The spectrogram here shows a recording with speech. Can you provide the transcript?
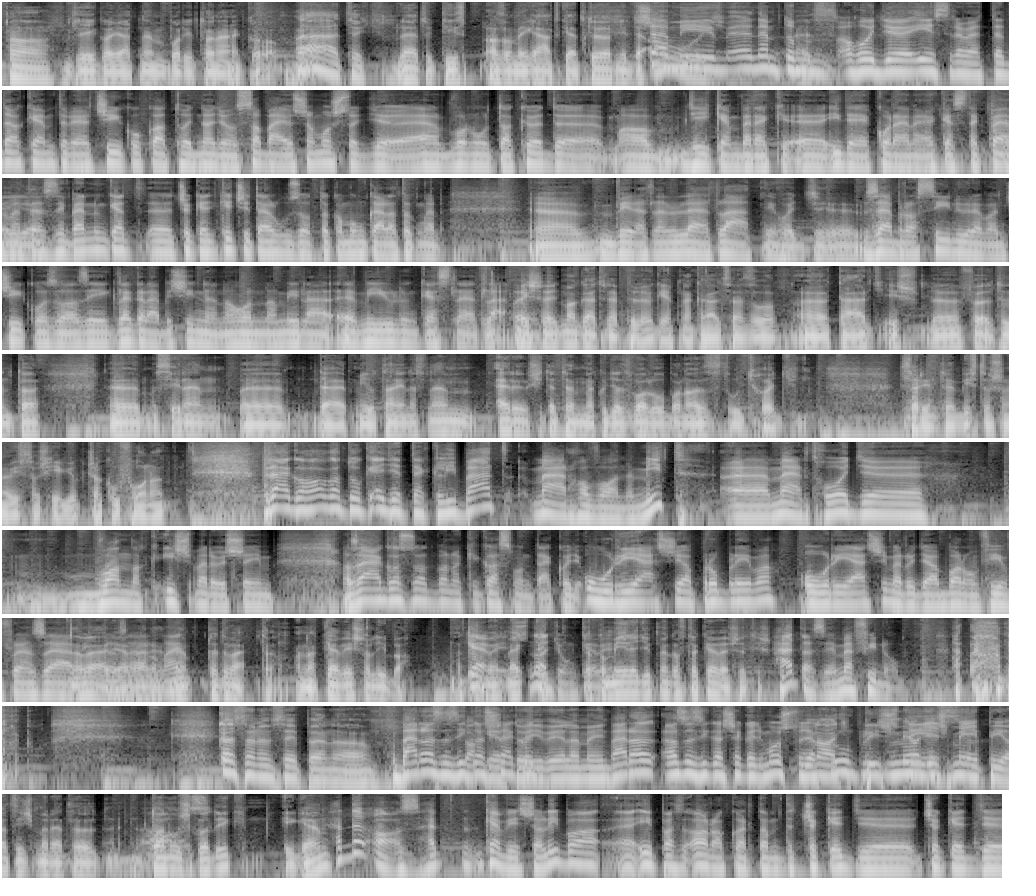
ha az ég alját nem borítanák. A, hát lehet, hogy tíz, azon még át kell törni, de Semmi, amúgy, nem tudom, ez- hogy észrevetted a chemtrail csíkokat, hogy nagyon szabályosan most, hogy elvonult a köd, a gyíkemberek ideje korán elkezdtek permetezni bennünket, csak egy kicsit elhúzottak a munkálatok, mert véletlenül lehet látni, hogy zebra színűre van csíkozva az ég, legalábbis innen, ahonnan mi, lá- mi ülünk, ezt lehet látni. és egy magát repülőgépnek álcázó tárgy is föltűnt a színen, de miután én ezt nem erősítettem meg, hogy az valóban az, úgyhogy szerintem biztosan biztos hívjuk csak ufónak. Drága hallgatók, egyetek libát, már ha van mit, eh, mert hogy eh, vannak ismerőseim az ágazatban, akik azt mondták, hogy óriási a probléma, óriási, mert ugye a baromfi influenza elvitte az várjál, várjál, állományt. nem, tehát várjál, annak kevés a liba. Hát Kevés, nagyon Akkor kevés. mérjegyük meg azt a keveset is. Hát azért, mert finom. Köszönöm szépen a Bár az az igazság, hogy, véleményt. bár az az igazság, hogy most, hogy a krumplis mi, és tészta- mély piacismeretről tanúskodik. Igen. Hát de az, hát kevés a liba, épp az, arra akartam, de csak egy, csak egy,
